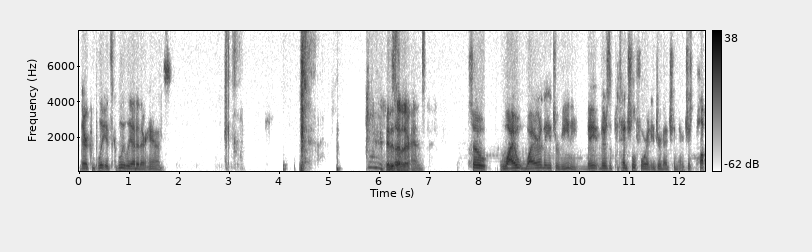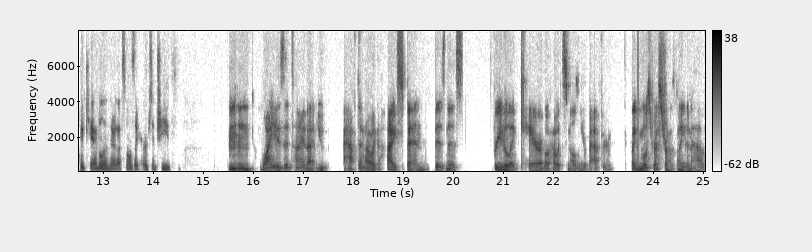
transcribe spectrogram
they're complete. It's completely out of their hands. it is so, out of their hands. So why why are they intervening? They there's a potential for an intervention there. Just pop a candle in there that smells like herbs and cheese. Mm-hmm. Why is it, Ty, that you have to have like a high spend business for you to like care about how it smells in your bathroom. Like most restaurants don't even have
